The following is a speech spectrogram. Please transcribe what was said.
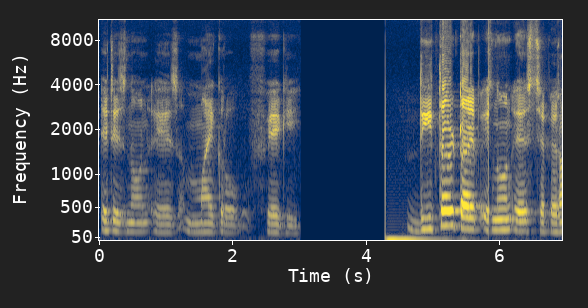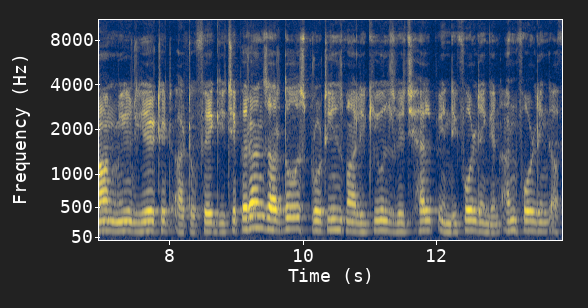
it is known as macrophagy. The third type is known as chaperone mediated autophagy. Chaperones are those proteins molecules which help in the folding and unfolding of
